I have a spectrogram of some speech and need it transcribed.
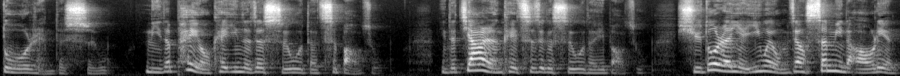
多人的食物，你的配偶可以因着这食物得吃饱足，你的家人可以吃这个食物得以饱足，许多人也因为我们这样生命的熬炼，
